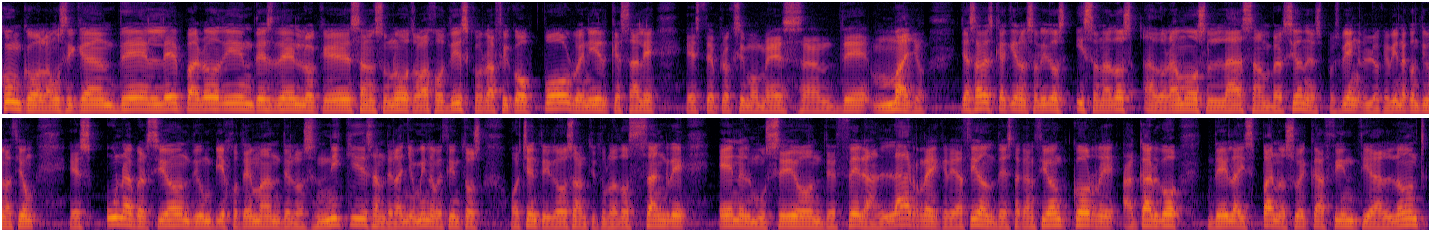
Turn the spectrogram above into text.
Junco, la música de Le Parodin desde lo que es su nuevo trabajo discográfico Por Venir que sale este próximo mes de mayo. Ya sabes que aquí en los Sonidos y Sonados adoramos las versiones. Pues bien, lo que viene a continuación es una versión de un viejo tema de los Nikis del año 1982 titulado Sangre en el Museo de Cera. La recreación de esta canción corre a cargo de la hispano-sueca Cynthia Lund,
